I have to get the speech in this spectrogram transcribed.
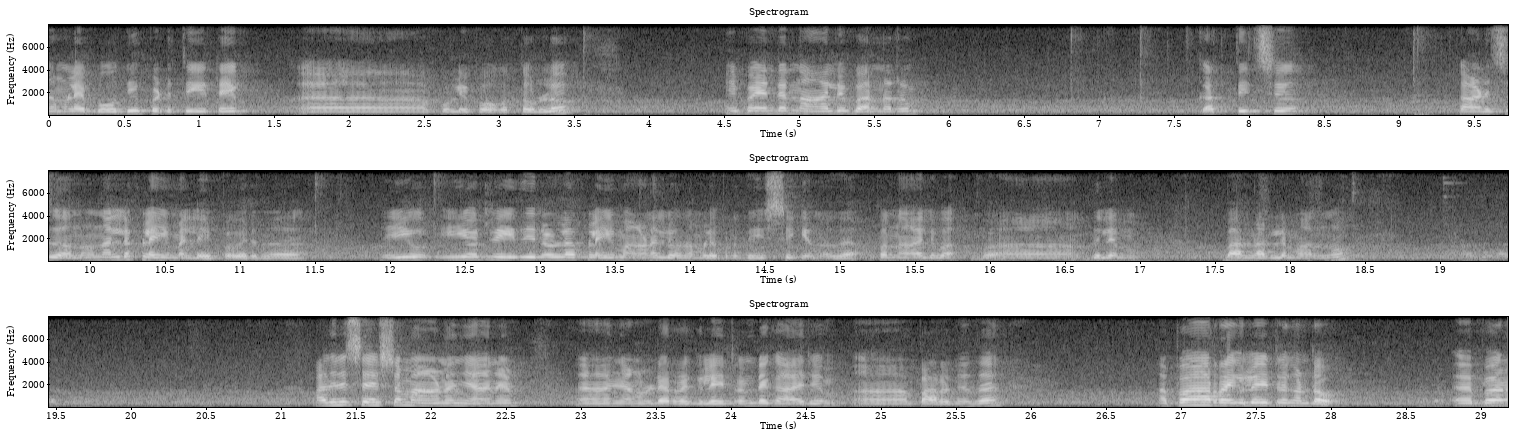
നമ്മളെ ബോധ്യപ്പെടുത്തിയിട്ടേ പുള്ളി പോകത്തുള്ളൂ. ഇപ്പോൾ എന്റെ നാല് ബർണറും കത്തിച്ച് കാണിച്ചു തന്നു. നല്ല ഫ്ലെയിം അല്ലേ ഇപ്പോൾ വരുന്നത്? ഈ ഈ ഒരു രീതിയിലുള്ള ഫ്ലെയിം ആണല്ലോ നമ്മൾ പ്രതീക്ഷിക്കുന്നത്. അപ്പോൾ നാല് ഇതിലും ബർണറിലും വന്നു. അതിനുശേഷമാണ് ഞാൻ ഞങ്ങളുടെ റെഗുലേറ്ററിന്റെ കാര്യം പറഞ്ഞത്. അപ്പോൾ ആ റെഗുലേറ്റർ കണ്ടോ? ഇപ്പോൾ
